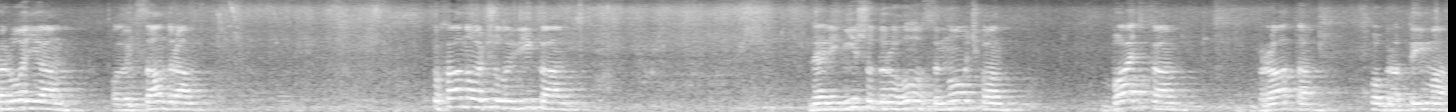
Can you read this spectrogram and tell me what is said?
героя Олександра, коханого чоловіка, найріднішого дорогого синочка, батька, брата, побратима.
